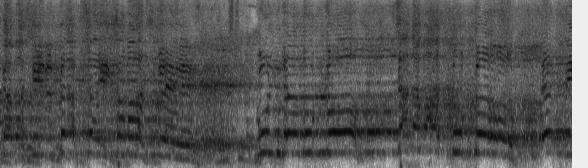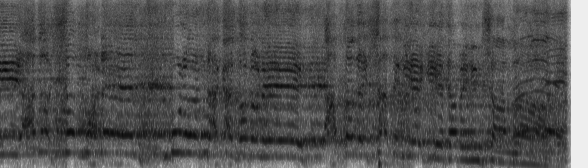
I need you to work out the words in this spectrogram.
ঢাকাবাসীর ব্যবসায়ী সমাজকে। গুন্ডা মুক্ত চাঁদাবাদ মুক্ত, একটি আদর্শ মডেল পুরন ঢাকা গঠনে আপনাদের সাথে নিয়ে গিয়ে যাবেন ইনশাআল্লাহ।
